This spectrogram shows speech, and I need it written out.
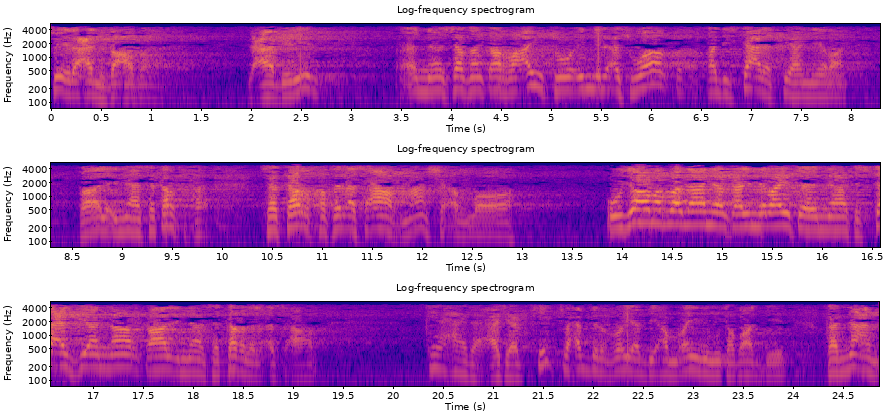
سئل عنه بعض العابرين أن شخصا قال رأيت إن الأسواق قد اشتعلت فيها النيران. قال إنها سترخص سترخص الأسعار. ما شاء الله. وجاء مرة ثانية قال إني رأيت أنها تشتعل فيها النار. قال إنها ستغلى الأسعار. كيف هذا عجب؟ كيف تعبر الرؤيا بأمرين متضادين؟ قال نعم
